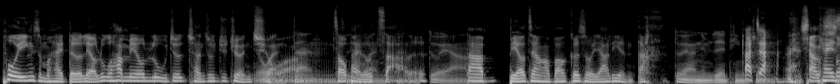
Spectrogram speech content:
破音什么还得了？如果他没有录，就传出去就很糗啊！招牌都砸了。对啊，大家不要这样好不好？歌手压力很大。对啊，你们这些听众大家 想开始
